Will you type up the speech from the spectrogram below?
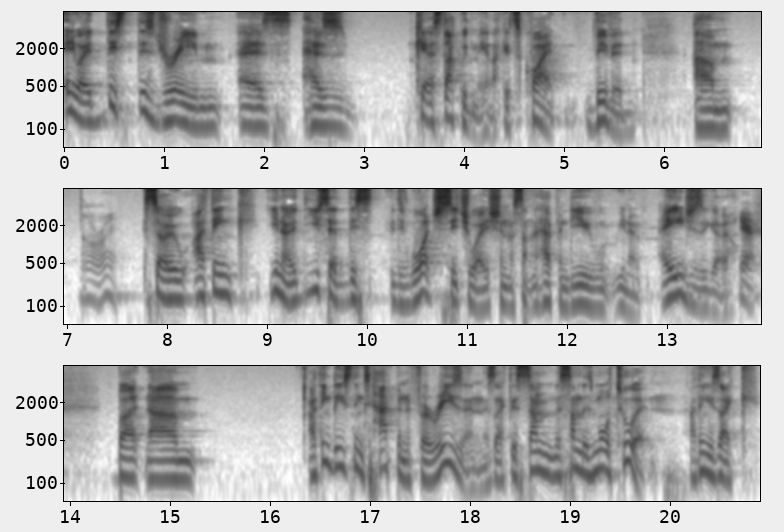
Anyway, this this dream has has stuck with me. Like it's quite vivid. All right. So I think you know you said this, this watch situation or something happened to you you know ages ago. Yeah. But um, I think these things happen for a reason. There's like there's some there's some there's more to it. I think it's like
